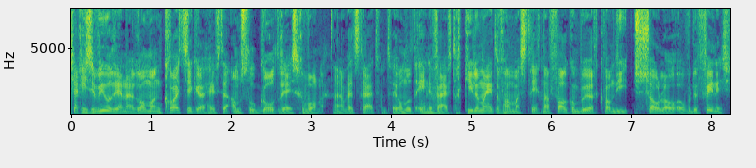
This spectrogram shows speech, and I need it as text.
Tsjechische wielrenner Roman Kreuziger heeft de Amstel Gold Race gewonnen. Na een wedstrijd van 251 kilometer van Maastricht naar Valkenburg kwam hij solo over de finish.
